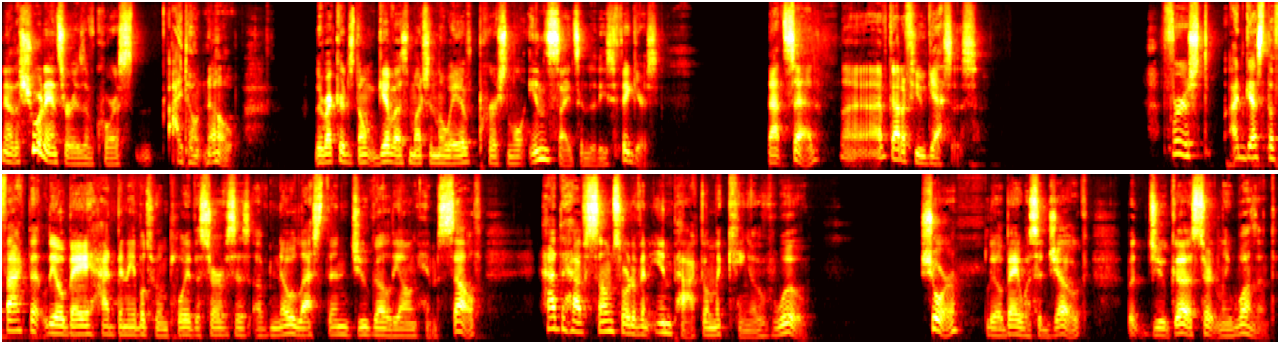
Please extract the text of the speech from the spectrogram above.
Now, the short answer is, of course, I don't know. The records don't give us much in the way of personal insights into these figures. That said, I've got a few guesses. First, I'd guess the fact that Liu Bei had been able to employ the services of no less than Zhuge Liang himself had to have some sort of an impact on the king of Wu. Sure, Liu Bei was a joke, but Zhuge certainly wasn't.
